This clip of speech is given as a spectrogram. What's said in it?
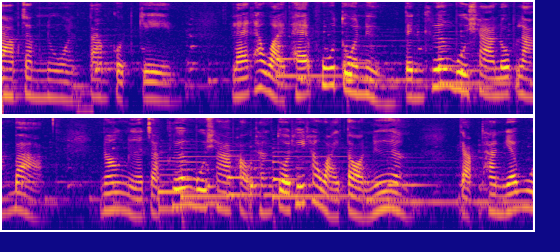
ตามจำนวนตามกฎเกณฑ์ และถวายแพะผู้ตัวหนึ่งเป็นเครื่องบูชาลบล้างบาปนอกเหนือจากเครื่องบูชาเผาทั้งตัวที่ถวายต่อเนื่อง กับธัญบู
